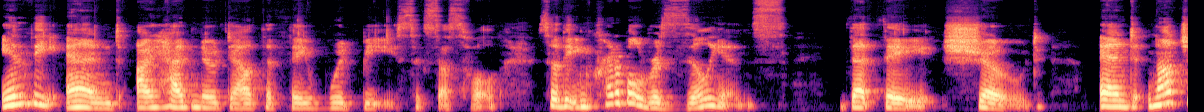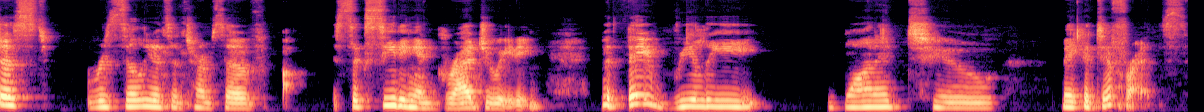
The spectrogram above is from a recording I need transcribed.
in the end, I had no doubt that they would be successful. So the incredible resilience that they showed, and not just resilience in terms of uh, succeeding and graduating, but they really wanted to make a difference.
